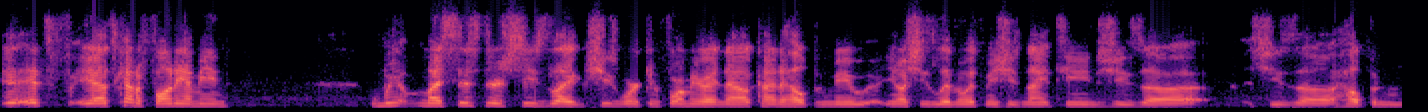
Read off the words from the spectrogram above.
It, it's yeah, it's kind of funny. I mean we, my sister, she's like, she's working for me right now, kind of helping me. You know, she's living with me. She's 19. She's uh, she's uh, helping.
